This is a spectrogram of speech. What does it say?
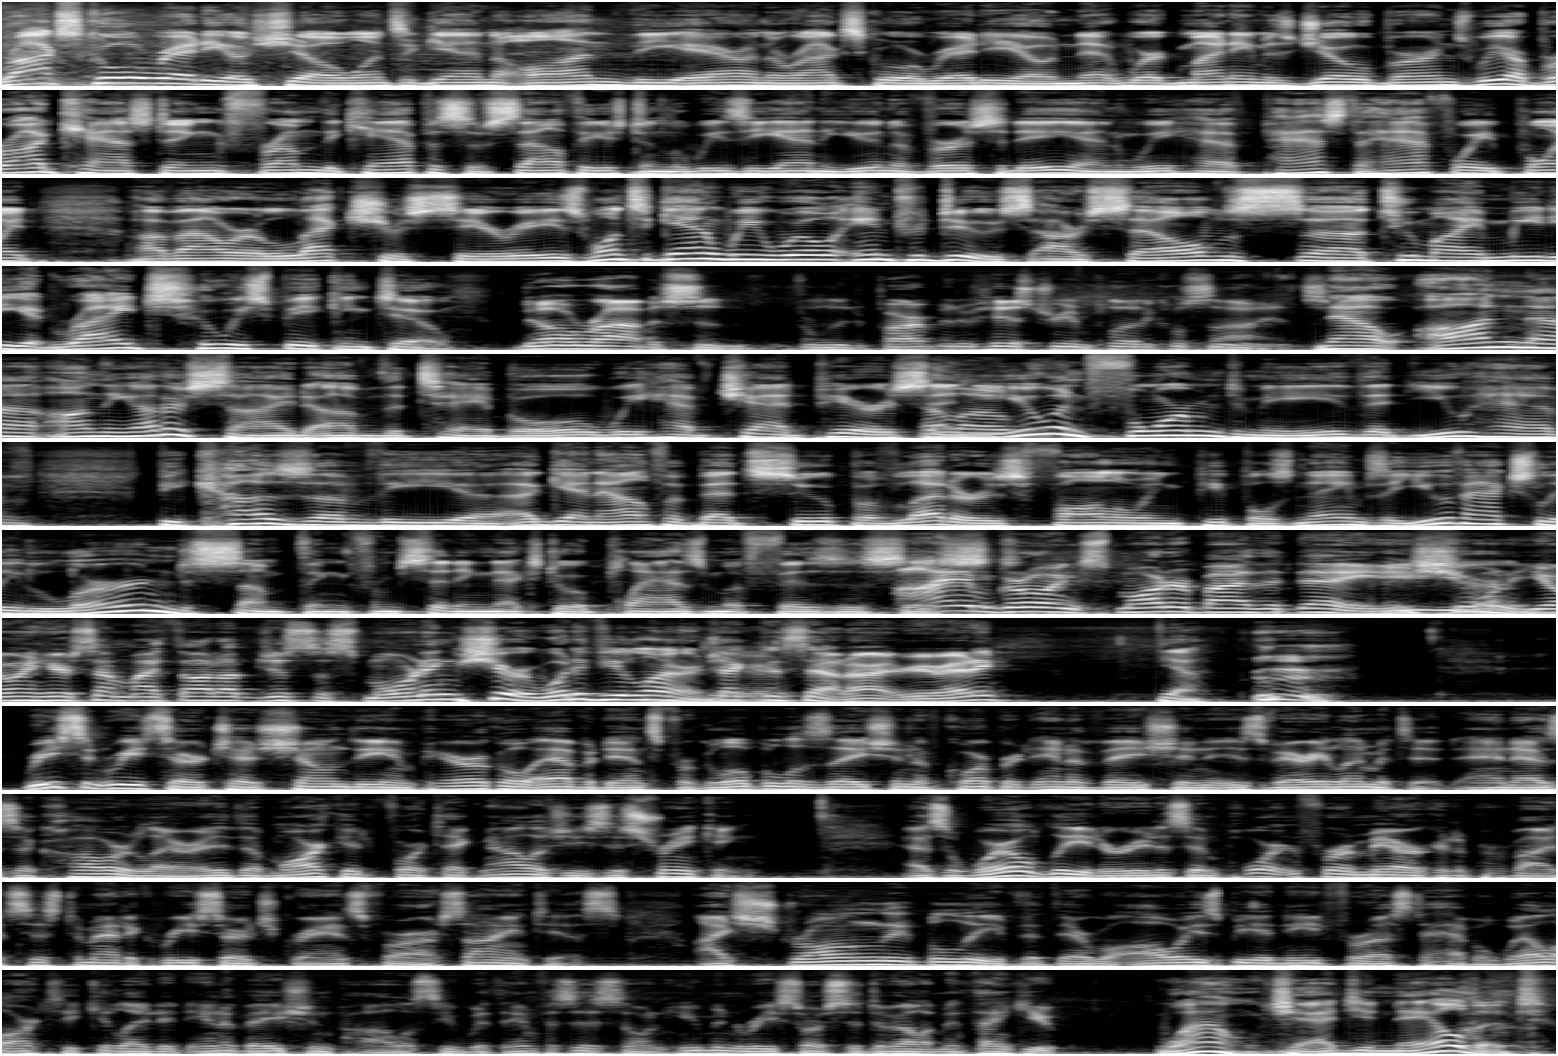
Rock School Radio Show, once again on the air on the Rock School Radio Network. My name is Joe Burns. We are broadcasting from the campus of Southeastern Louisiana University, and we have passed the halfway point of our lecture series. Once again, we will introduce ourselves. Uh, to my immediate right, who are we speaking to? Bill Robison from the Department of History and Political Science. Now, on uh, on the other side of the table, we have Chad Pierce, Hello. and you informed me that you have, because of the uh, again alphabet soup of letters following people's names, that you've actually learned something from sitting next to a plasma physicist. I am growing smarter by the day. You, Sure. you, want, you want to hear something I thought up just this morning? Sure. What have you learned? Check this out. All right, you ready? Yeah. Recent research has shown the empirical evidence for globalization of corporate innovation is very limited, and as a corollary, the market for technologies is shrinking. As a world leader, it is important for America to provide systematic research grants for our scientists. I strongly believe that there will always be a need for us to have a well articulated innovation policy with emphasis on human resources development. Thank you. Wow, Chad, you nailed it.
